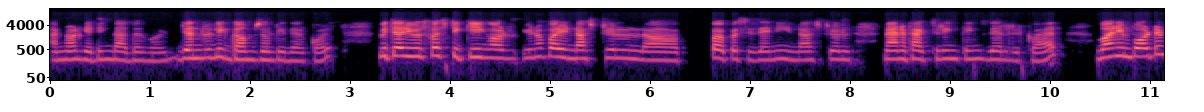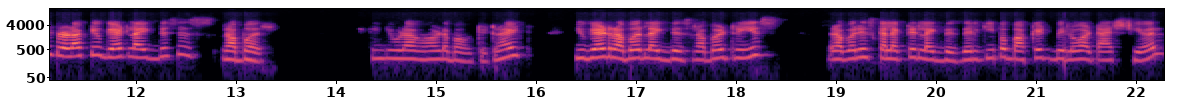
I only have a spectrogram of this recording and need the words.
I'm not getting the other word. Generally gums only they're called, which are used for sticking or you know for industrial uh, purposes, any industrial manufacturing things they'll require. One important product you get like this is rubber. I think you would have heard about it, right? You get rubber like this, rubber trees, rubber is collected like this. They'll keep a bucket below attached here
